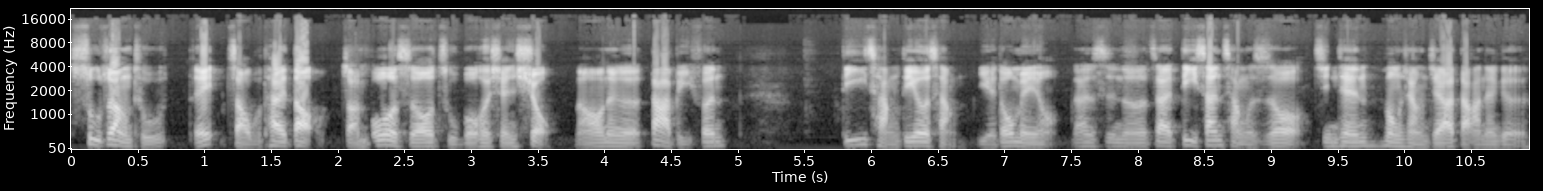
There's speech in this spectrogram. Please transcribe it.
树状图，诶，找不太到。转播的时候，主播会先秀，然后那个大比分。第一场、第二场也都没有，但是呢，在第三场的时候，今天梦想家打那个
